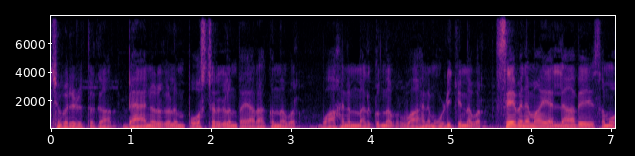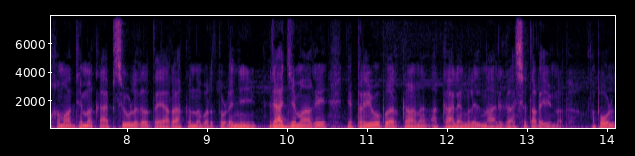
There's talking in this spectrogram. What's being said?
ചുവരെഴുത്തുകാർ ബാനറുകളും പോസ്റ്ററുകളും തയ്യാറാക്കുന്നവർ വാഹനം നൽകുന്നവർ വാഹനം ഓടിക്കുന്നവർ സേവനമായി അല്ലാതെ സമൂഹമാധ്യമ കാപ്സ്യൂളുകൾ തയ്യാറാക്കുന്നവർ തുടങ്ങി രാജ്യമാകെ എത്രയോ പേർക്കാണ് അക്കാലങ്ങളിൽ നാലുകാശ് തടയുന്നത്. അപ്പോൾ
